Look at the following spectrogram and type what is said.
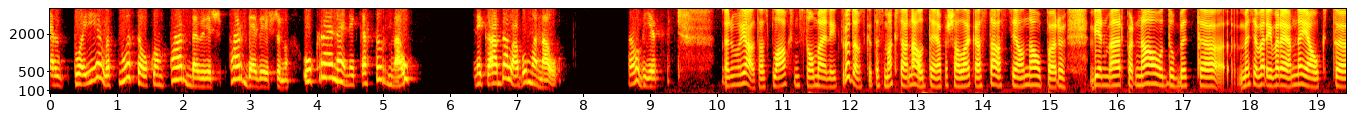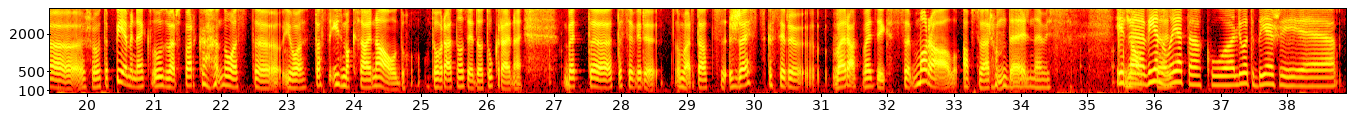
ar to ielas nosaukumu pārdevieš, pārdeviešanu. Ukrainai nekas tur nav. Nekāda labuma nav. Paldies! Nu, jā, tās plāksnes nomainīt. Protams, ka tas maksā naudu. Tajā pašā laikā stāsts jau nav par vienmēr par naudu, bet uh, mēs jau arī varējām nejaukt uh, šo pieminekli uzvaras parkā nost, uh, jo tas izmaksāja naudu. To varētu noziedot Ukrainai. Bet uh, tas jau ir tomēr tāds žests, kas ir vairāk vajadzīgs morālu apsvērumu dēļ, nevis Ir Naudas viena dēļ. lieta, ko ļoti bieži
